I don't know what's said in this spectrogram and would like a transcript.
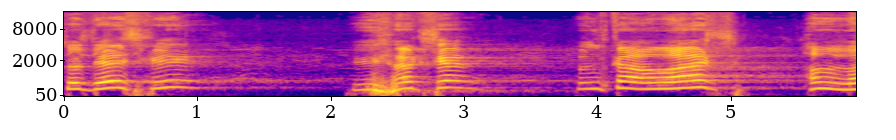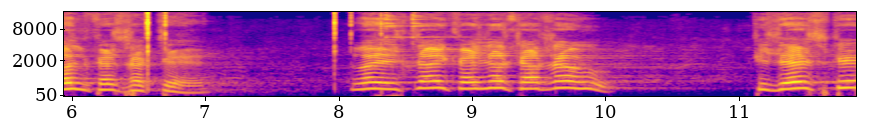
तो देश की विपक्ष उनका आवाज़ हम बंद कर सकते हैं। मैं इतना ही कहना चाहता हूँ कि देश की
